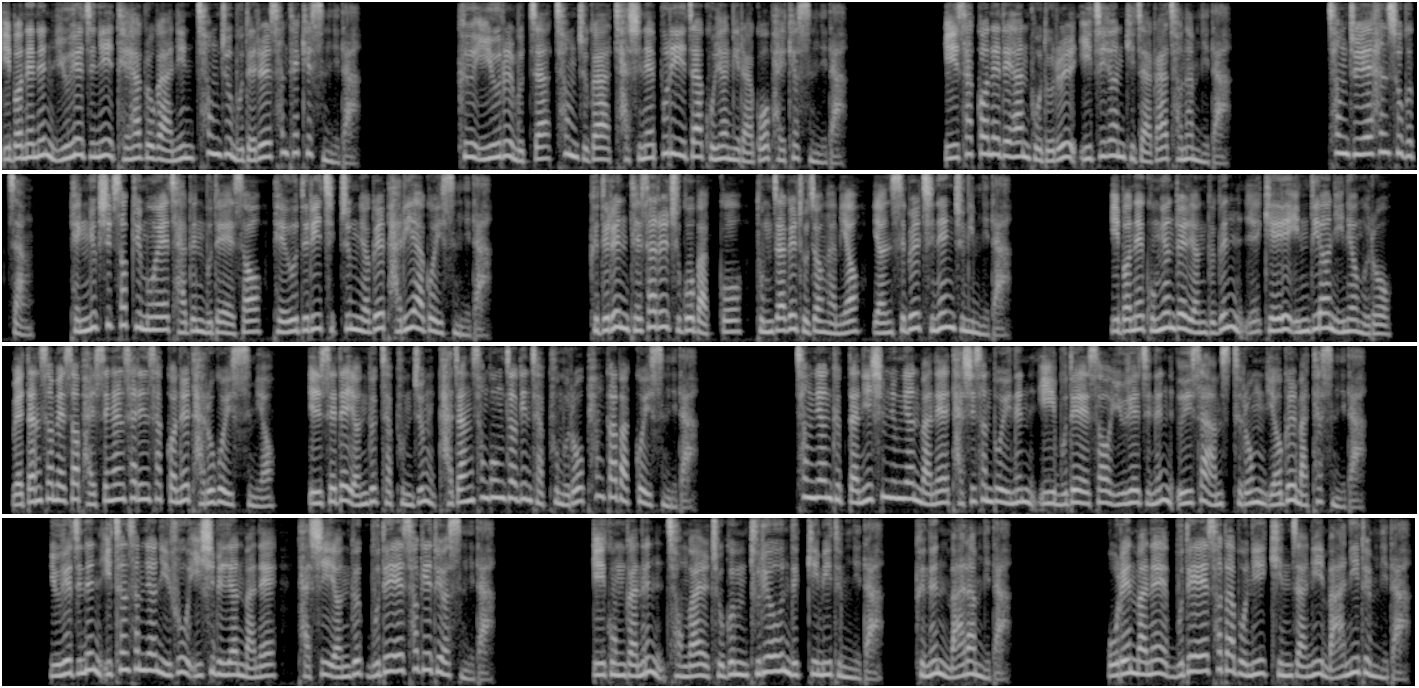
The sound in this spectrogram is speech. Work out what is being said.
이번에는 유해진이 대학로가 아닌 청주 무대를 선택했습니다. 그 이유를 묻자 청주가 자신의 뿌리이자 고향이라고 밝혔습니다. 이 사건에 대한 보도를 이지현 기자가 전합니다. 청주의 한 소극장, 160석 규모의 작은 무대에서 배우들이 집중력을 발휘하고 있습니다. 그들은 대사를 주고받고 동작을 조정하며 연습을 진행 중입니다. 이번에 공연될 연극은 개의 인디언 인형으로 외딴섬에서 발생한 살인 사건을 다루고 있으며 1세대 연극 작품 중 가장 성공적인 작품으로 평가받고 있습니다. 청년 극단이 16년 만에 다시 선보이는 이 무대에서 유해진은 의사 암스트롱 역을 맡았습니다. 유해진은 2003년 이후 21년 만에 다시 연극 무대에 서게 되었습니다. 이 공간은 정말 조금 두려운 느낌이 듭니다. 그는 말합니다. 오랜만에 무대에 서다 보니 긴장이 많이 됩니다.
